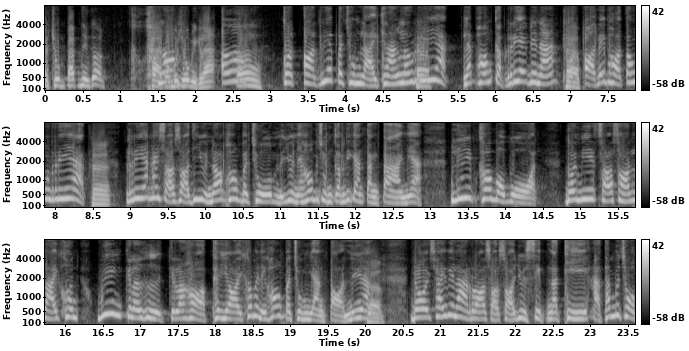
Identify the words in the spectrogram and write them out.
ประชุมแป๊บหนึ่งก็ขาดองค์ประชุมอีกแล้วเออเออ กดออดเรียกประชุมหลายครั้งแล้วครับเรียก และพร้อมกับเรียกด้วยนะครักบดออดไม่พอต้องเรียก ฮะ เรียกให้สสที่อยู่นอกห้องประชุม หรืออยู่ในห้องประชุมกรรมธิการต่างๆเนี่ยรีบเข้ามาโหวตโดยมีสสหลายคนวิ่งกระหืดกระหอบทยอยเข้ามาในห้องประชุมอย่างต่อเนื่อง ครับโดยใช้เวลารอสสอยู่ 10 นาทีค่ะท่านผู้ชม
